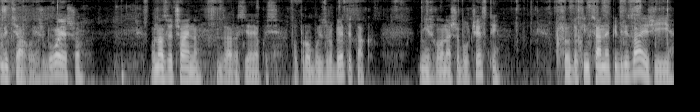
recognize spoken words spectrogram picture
витягуєш. Буває, що вона, звичайно, зараз я якось попробую зробити так. Ніж головне, щоб був чистий. Що до кінця не підрізаєш її,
